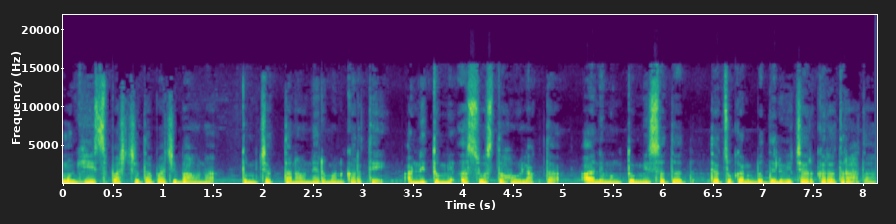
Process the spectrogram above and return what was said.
मग हीच पश्चातापाची भावना तुमच्यात तणाव निर्माण करते आणि तुम्ही अस्वस्थ होऊ लागता. आणि मग तुम्ही सतत त्या चुकांबद्दल विचार करत राहता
